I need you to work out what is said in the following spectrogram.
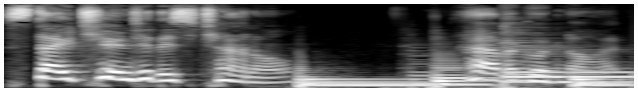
stay tuned to this channel. Have a good night.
